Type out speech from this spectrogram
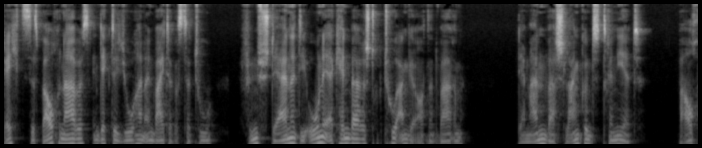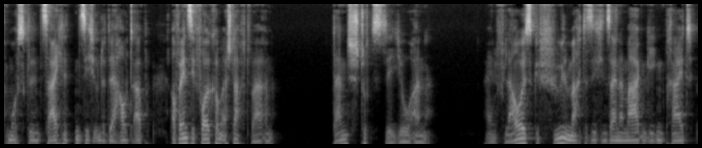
Rechts des Bauchnabels entdeckte Johann ein weiteres Tattoo. Fünf Sterne, die ohne erkennbare Struktur angeordnet waren. Der Mann war schlank und trainiert. Bauchmuskeln zeichneten sich unter der Haut ab, auch wenn sie vollkommen erschlafft waren. Dann stutzte Johann. Ein flaues Gefühl machte sich in seiner Magengegend breit.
